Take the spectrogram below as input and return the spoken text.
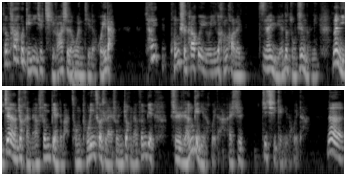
就它会给你一些启发式的问题的回答，它同时它会有一个很好的自然语言的组织能力。那你这样就很难分辨，对吧？从图灵测试来说，你就很难分辨是人给你的回答还是机器给你的回答。那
